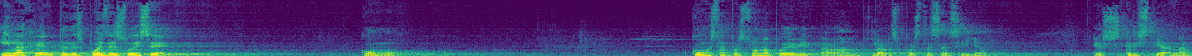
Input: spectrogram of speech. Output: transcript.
Y la gente después de eso dice, ¿cómo? ¿Cómo esta persona puede vivir? Ah, la respuesta es sencilla. Es cristiana.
